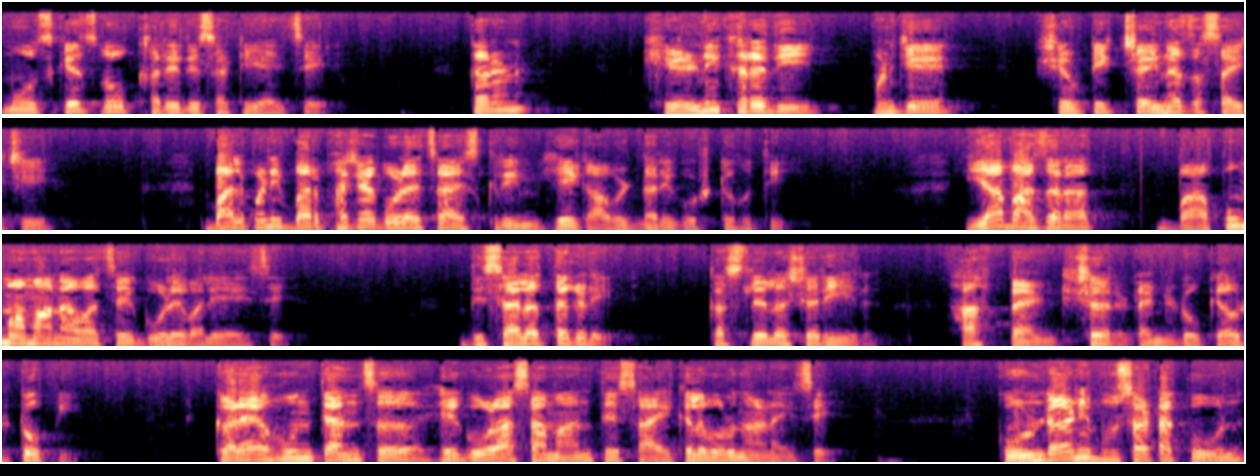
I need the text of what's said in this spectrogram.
मोजकेच लोक खरेदीसाठी यायचे. कारण खेळणी खरेदी म्हणजे शेवटी चैनच असायची. बालपणी बर्फाच्या गोळ्याचं आईस्क्रीम ही एक आवडणारी गोष्ट होती. या बाजारात बापू मामा नावाचे गोळेवाले यायचे. दिसायला तगडे कसलेलं शरीर हाफ पॅन्ट शर्ट आणि डोक्यावर टोपी. कळ्याहून त्यांचं हे गोळा सामान ते सायकलवरून आणायचे. कोंडा आणि भुसा टाकून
